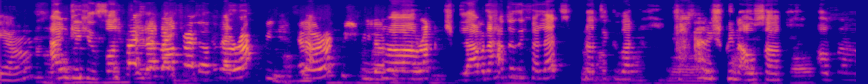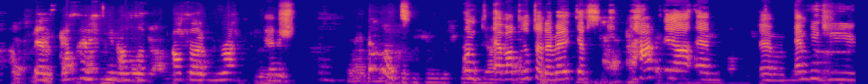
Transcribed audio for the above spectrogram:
Ja. Genau. Eigentlich ist sonst ich jeder weiß, weiß, er war Rugby. Er war Rugby-Spieler. Er Rugby aber da hat er sich verletzt und hat sich gesagt, was kann ich spielen außer, außer, was kann ich spielen außer, außer Rugby? Und er war Dritter der Welt. Jetzt hat er ähm, ähm, MVG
